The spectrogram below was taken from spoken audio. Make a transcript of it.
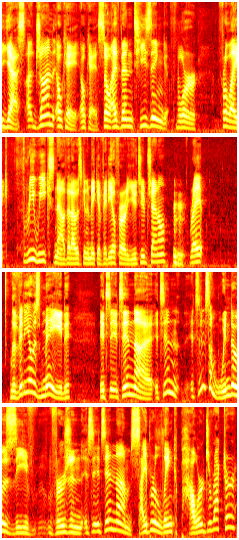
yes, uh, John. Okay, okay. So I've been teasing for for like three weeks now that I was going to make a video for our YouTube channel, right? The video is made. It's it's in uh it's in it's in some Windows Z version. It's it's in um CyberLink Power Director.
